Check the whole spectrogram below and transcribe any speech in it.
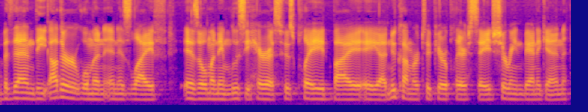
But then the other woman in his life is a woman named Lucy Harris, who's played by a, a newcomer to Peoria Players stage, Shireen Bannigan.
